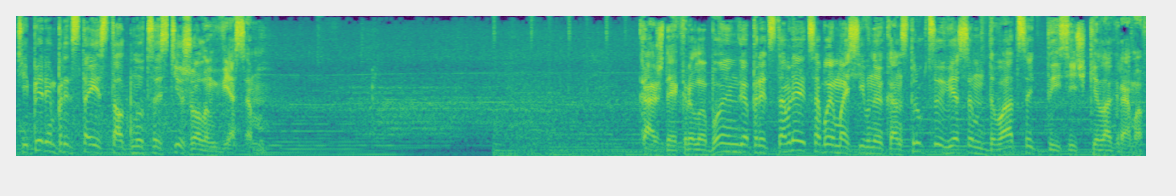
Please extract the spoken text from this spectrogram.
Теперь им предстоит столкнуться с тяжелым весом. Каждое крыло Боинга представляет собой массивную конструкцию весом 20 тысяч килограммов.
